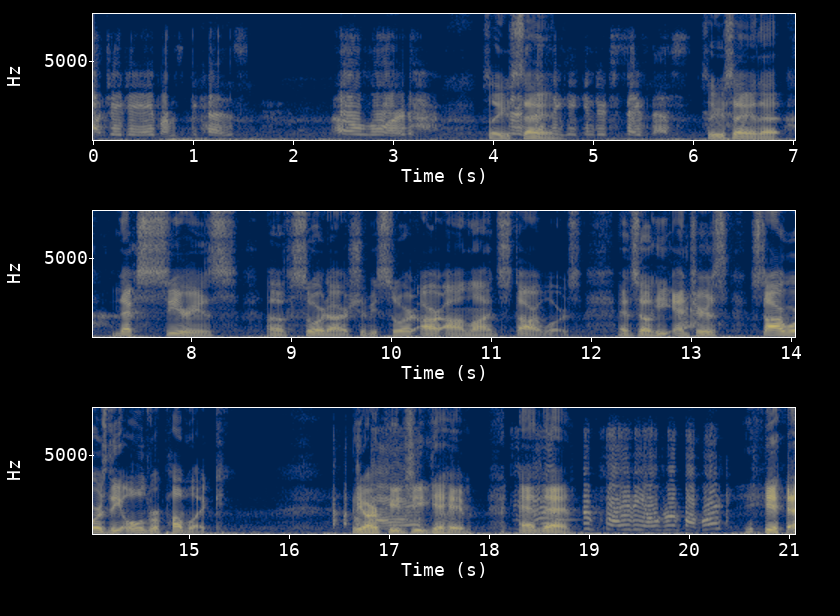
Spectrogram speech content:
out J.J. Abrams because, oh Lord, So you're there's saying, nothing he can do to save this. so you're saying that next series of Sword Art should be Sword Art Online Star Wars, and so he enters Star Wars: The Old Republic, the RPG game, and then play the Old Republic? yeah,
